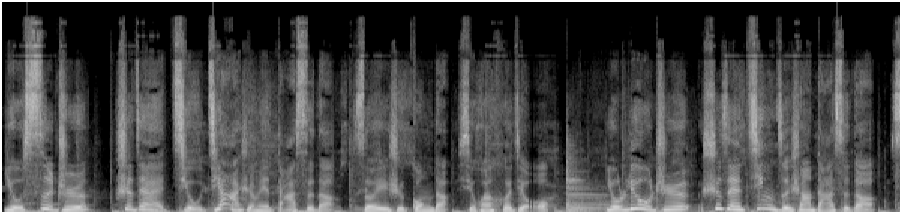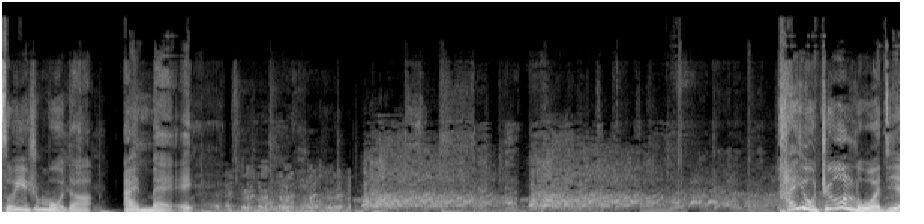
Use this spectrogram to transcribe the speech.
有四只是在酒架上面打死的，所以是公的，喜欢喝酒；有六只是在镜子上打死的，所以是母的，爱美。还有这逻辑？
